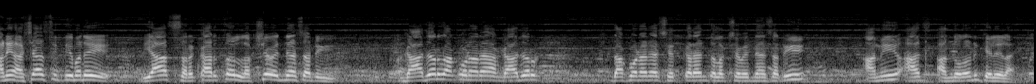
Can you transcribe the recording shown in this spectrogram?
आणि अशा स्थितीमध्ये या सरकारचं लक्ष वेधण्यासाठी गाजर दाखवणाऱ्या गाजर दाखवणाऱ्या शेतकऱ्यांचं लक्ष वेधण्यासाठी आम्ही आज आंदोलन केलेलं आहे.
